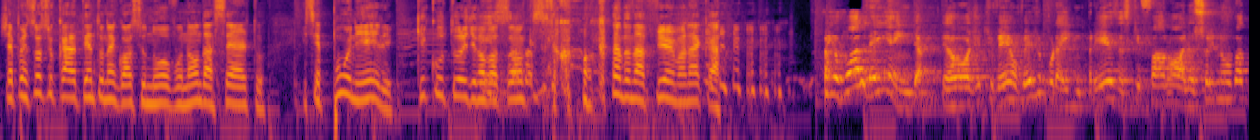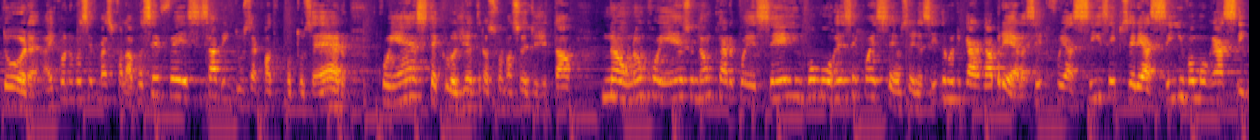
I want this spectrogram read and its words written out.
Já pensou se o cara tenta um negócio novo, não dá certo, e você pune ele? Que cultura de inovação Exatamente. que você tá colocando na firma, né, cara? eu vou além ainda. Eu, a gente vê, eu vejo por aí empresas que falam, olha, eu sou inovadora. Aí quando você começa a falar, você fez, você sabe indústria 4.0, conhece tecnologia de transformação digital? Não, não conheço, não quero conhecer e vou morrer sem conhecer. Ou seja, síndrome de Gabriela, sempre fui assim, sempre seria assim e vou morrer assim.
